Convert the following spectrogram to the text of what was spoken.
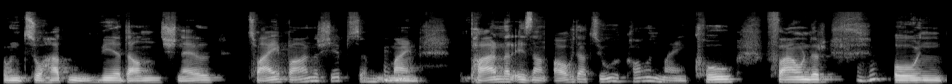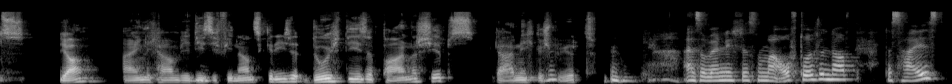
Und so hatten wir dann schnell zwei Partnerships. Ähm, mhm. Mein Partner ist dann auch dazugekommen, mein Co-Founder. Mhm. Und ja, eigentlich haben wir diese Finanzkrise durch diese Partnerships gar nicht mhm. gespürt. Mhm. Also wenn ich das nochmal aufdröseln darf, das heißt,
